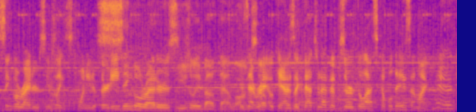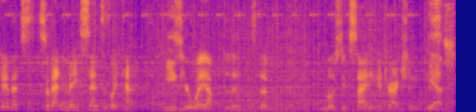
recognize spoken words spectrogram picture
single rider seems like it's 20 to 30. Single rider is usually about that long. Is that so- right? Okay, I was like, that's what I've observed the last couple days. I'm like, yeah, okay, that's so that Yeah. makes sense. Is like kind of ease your way up to the to the most exciting attraction. Yes.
